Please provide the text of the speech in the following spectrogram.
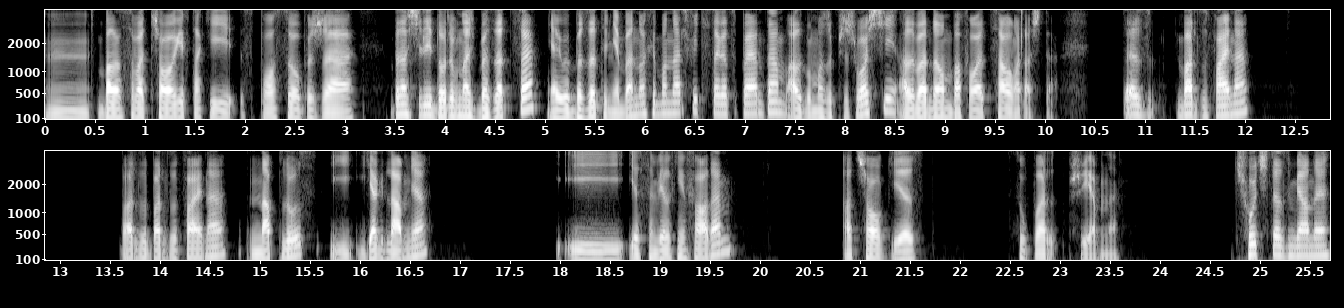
mm, balansować czołgi w taki sposób, że będą chcieli dorównać BZC, jakby BZety nie będą chyba nerfić z tego co pamiętam, albo może w przyszłości, ale będą buffować całą resztę. To jest bardzo fajne. Bardzo, bardzo fajne. Na plus i jak dla mnie i jestem wielkim fanem, a czołg jest super przyjemny. Czuć te zmiany,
